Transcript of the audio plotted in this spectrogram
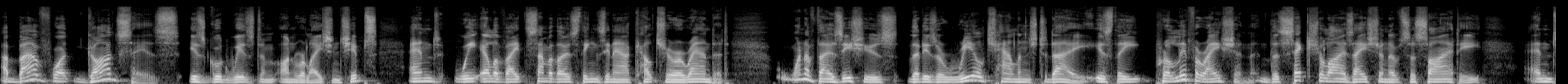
above what God says is good wisdom on relationships, and we elevate some of those things in our culture around it. One of those issues that is a real challenge today is the proliferation, the sexualization of society, and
